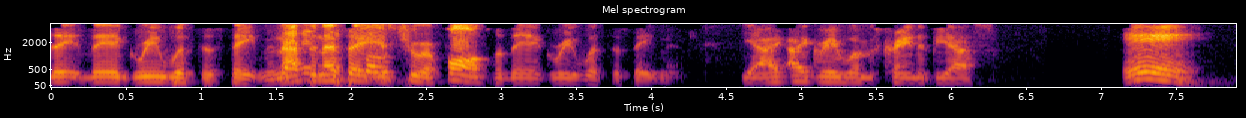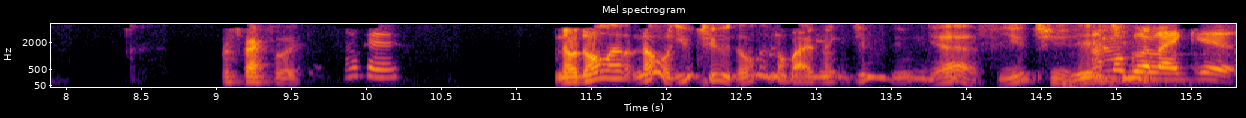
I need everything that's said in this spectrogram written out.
they they agree with the statement. Not to it's necessarily it's true or false, but they agree with the statement. Yeah, I, I agree. Women's creating the BS. mm. Respectfully. Okay, No, don't let no. You choose. Don't let nobody make you. you Yes, you choose. Yeah. I'm gonna go like this.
